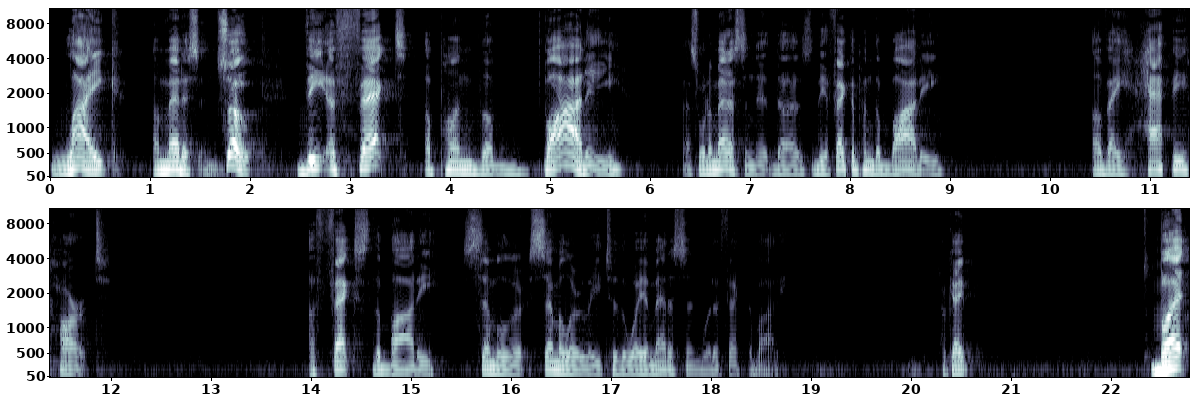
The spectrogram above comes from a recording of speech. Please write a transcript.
like a medicine. So, the effect upon the body, that's what a medicine it does, the effect upon the body of a happy heart affects the body similar, similarly to the way a medicine would affect the body. Okay? But,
